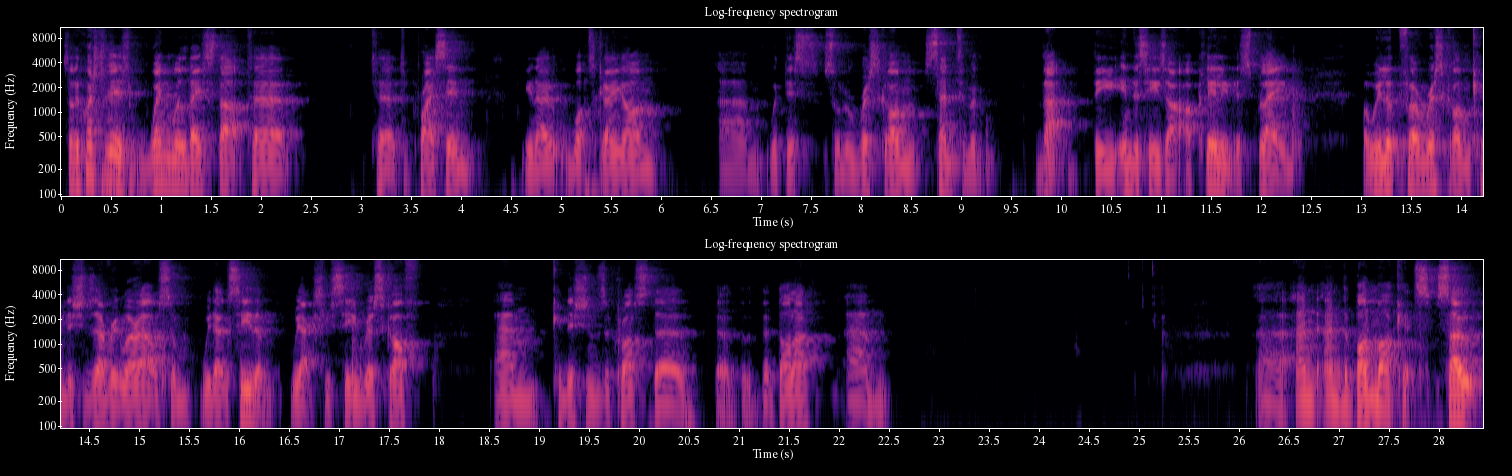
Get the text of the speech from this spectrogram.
So the question is, when will they start to to, to price in, you know, what's going on um, with this sort of risk-on sentiment that the indices are, are clearly displaying, but we look for risk-on conditions everywhere else, and we don't see them. We actually see risk-off um, conditions across the the, the, the dollar. Um, uh, and and the bond markets. So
